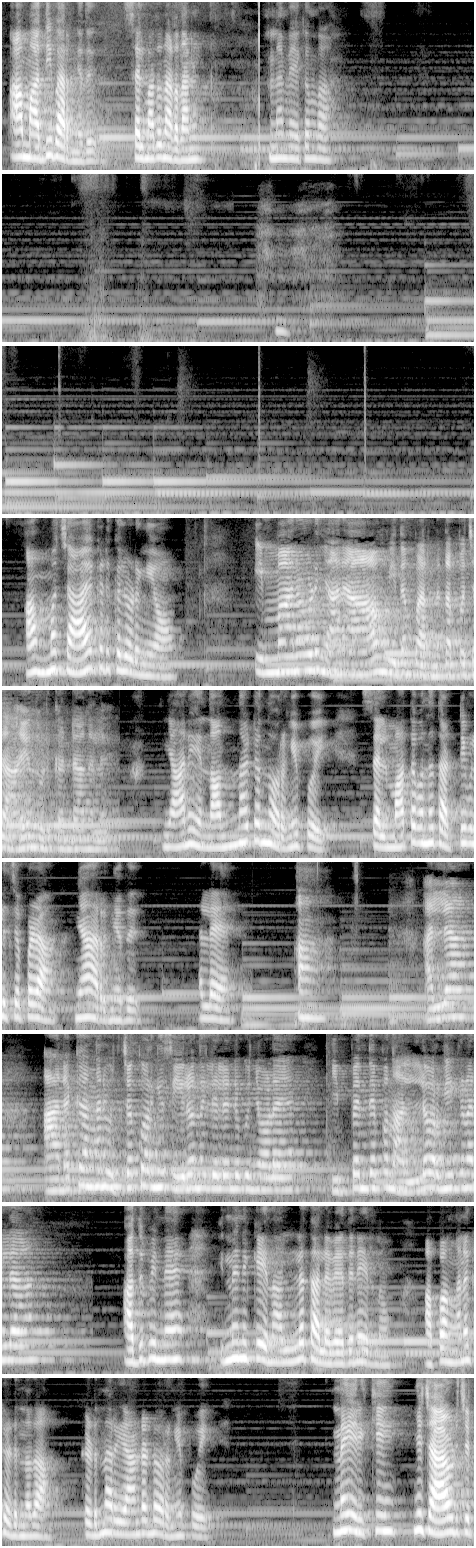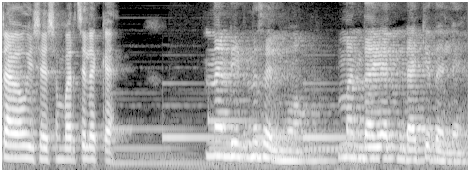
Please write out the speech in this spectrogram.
ആ മതി പറഞ്ഞത്. സൽമാത്ത് നടന്നാണ്. എന്നാ വേഗം വാ. അമ്മ ചായ കെടുക്കൽ തുടങ്ങിയോ? ഇമ്മാനോട് ഞാൻ ആ വിധം പറഞ്ഞത് അപ്പൊ ചായ ഒന്നും എടുക്കണ്ടെന്നുള്ളത് ഞാൻ നന്നായിട്ടൊന്ന് ഉറങ്ങിപ്പോയി. സൽമാത്ത വന്ന് തട്ടി വിളിച്ചപ്പോഴാ ഞാൻ അറിഞ്ഞത്. അല്ലേ? ആ. അല്ല അനക്ക് അങ്ങനെ ഉച്ചയ്ക്ക് ഉറങ്ങി ശീലമൊന്നും ഇല്ലല്ലോ എന്റെ കുഞ്ഞോളെ. ഇപ്പം എന്താ ഇപ്പം നല്ല ഉറങ്ങിക്കണല്ല? അത് പിന്നെ ഇന്ന് എനിക്ക് നല്ല തലവേദനയായിരുന്നു. അപ്പം അങ്ങനെ കിടന്നതാ. കിടന്നറിയാണ്ടണ്ട് ഉറങ്ങിപ്പോയി. എന്നാ ഇരിക്കി. ഇനി ചായ പിടിച്ചിട്ടാകും വിശേഷം പറിച്ചിലൊക്കെ? എന്നാണ്ട് ഇരുന്ന് സെൽമോ? അമ്മ എന്തായാലും ഉണ്ടാക്കിയതല്ലേ?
